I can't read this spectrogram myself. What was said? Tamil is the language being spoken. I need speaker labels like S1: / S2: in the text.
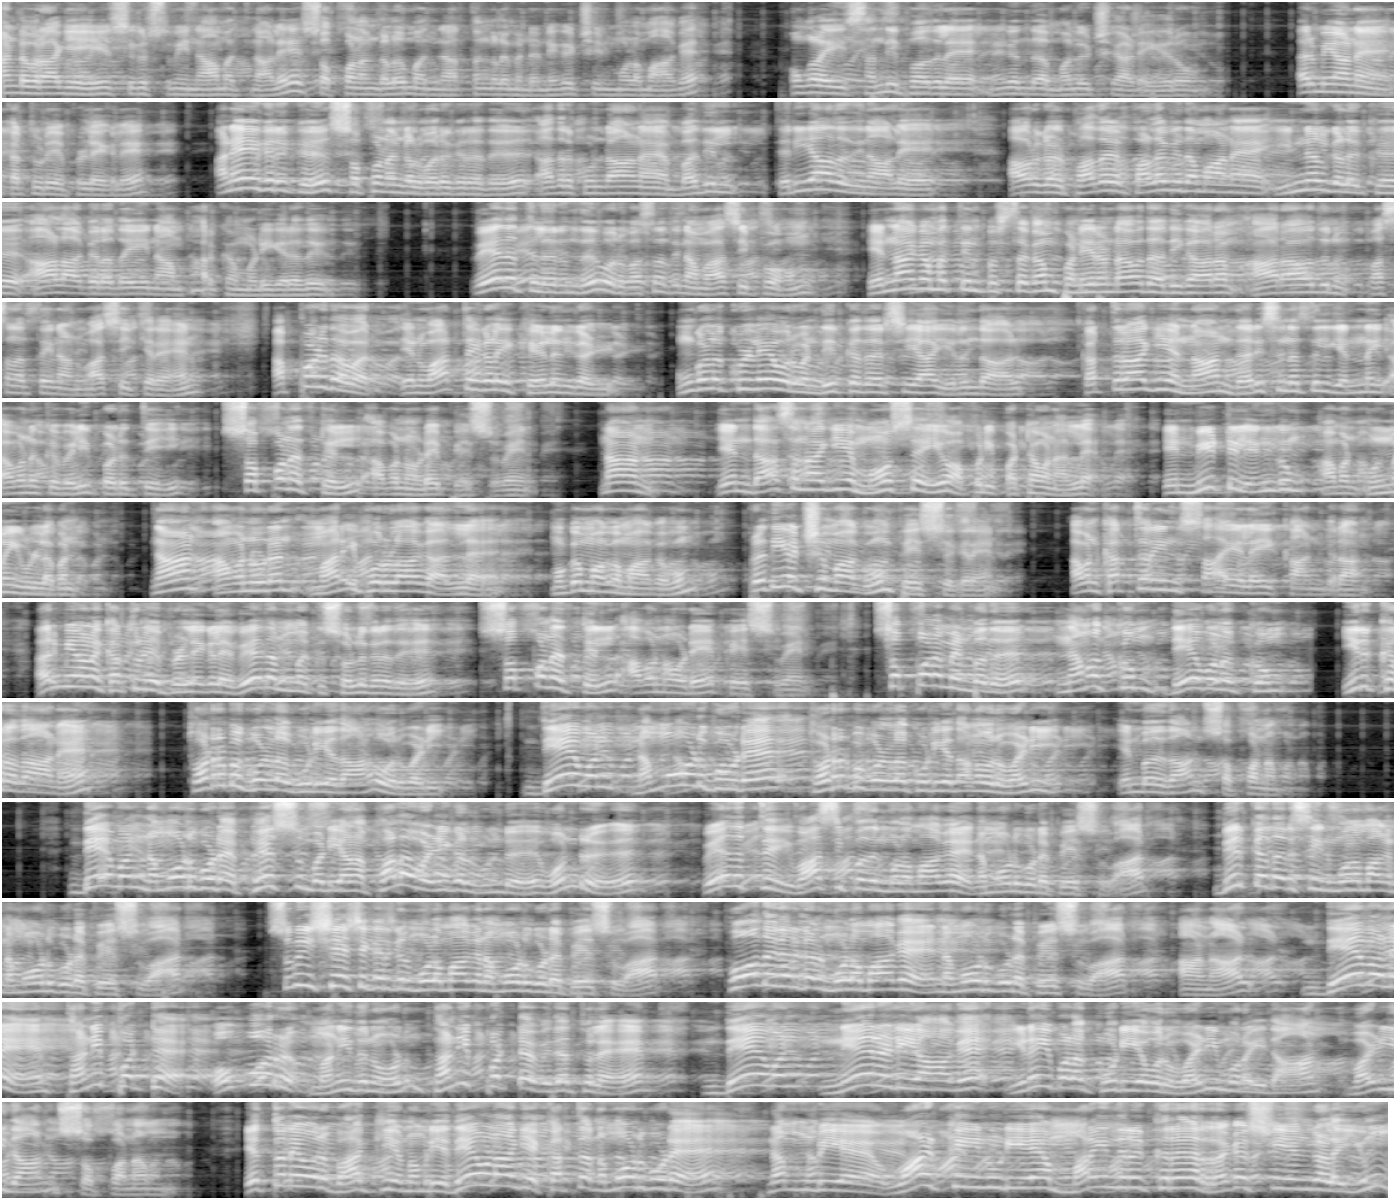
S1: ஆண்டவராகிய இயேசு கிறிஸ்துவின் நாமத்தினாலே சொப்பனங்களும் அதன் அர்த்தங்களும் என்ற நிகழ்ச்சியின் மூலமாக உங்களை சந்திப்பதில் மிகுந்த மகிழ்ச்சி அடைகிறோம் அருமையான கத்துடைய பிள்ளைகளே அநேகருக்கு சொப்பனங்கள் வருகிறது அதற்குண்டான பதில் தெரியாததினாலே அவர்கள் பத பலவிதமான இன்னல்களுக்கு ஆளாகிறதை நாம் பார்க்க முடிகிறது வேதத்திலிருந்து ஒரு வசனத்தை நாம் வாசிப்போம் எண்ணாகமத்தின் புஸ்தகம் பன்னிரெண்டாவது அதிகாரம் ஆறாவது வசனத்தை நான் வாசிக்கிறேன் அப்பொழுது அவர் என் வார்த்தைகளை கேளுங்கள் உங்களுக்குள்ளே ஒருவன் தீர்க்கதரிசியாய் இருந்தால் கர்த்தராகிய நான் தரிசனத்தில் என்னை அவனுக்கு வெளிப்படுத்தி சொப்பனத்தில் அவனோட பேசுவேன் நான் என் தாசனாகிய மோசையோ அப்படிப்பட்டவன் அல்ல என் வீட்டில் எங்கும் அவன் உண்மை உள்ளவன் நான் அவனுடன் மறைபொருளாக அல்ல முகமுகமாகவும் பிரதியட்சமாகவும் பேசுகிறேன் அவன் கர்த்தரின் சாயலை காண்கிறான் அருமையான கர்த்துடைய பிள்ளைகளை வேதம் நமக்கு சொல்லுகிறது சொப்பனத்தில் அவனோடே பேசுவேன் சொப்பனம் என்பது நமக்கும் தேவனுக்கும் இருக்கிறதான தொடர்பு கொள்ளக்கூடியதான ஒரு வழி தேவன் நம்மோடு கூட தொடர்பு கொள்ளக்கூடியதான ஒரு வழி என்பதுதான் சொப்பனம் தேவன் நம்மோடு கூட பேசும்படியான பல வழிகள் உண்டு ஒன்று வேதத்தை வாசிப்பதன் மூலமாக நம்மோடு கூட பேசுவார் தீர்க்கதரிசியின் மூலமாக நம்மோடு கூட பேசுவார் சுவிசேஷகர்கள் மூலமாக நம்மோடு கூட பேசுவார் போதகர்கள் மூலமாக நம்மோடு கூட பேசுவார் ஆனால் தேவனே தனிப்பட்ட ஒவ்வொரு மனிதனோடும் தனிப்பட்ட விதத்துல தேவன் நேரடியாக இடைபடக்கூடிய ஒரு வழிமுறைதான் வழிதான் சொப்பனம் எத்தனை ஒரு பாக்கியம் நம்முடைய தேவனாகிய கர்த்தர் நம்மோடு கூட நம்முடைய வாழ்க்கையினுடைய மறைந்திருக்கிற ரகசியங்களையும்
